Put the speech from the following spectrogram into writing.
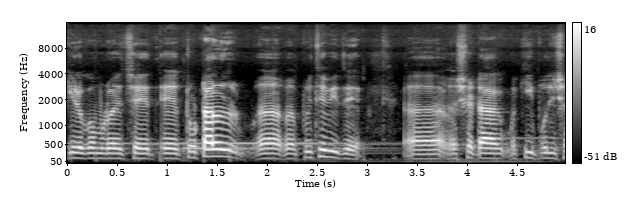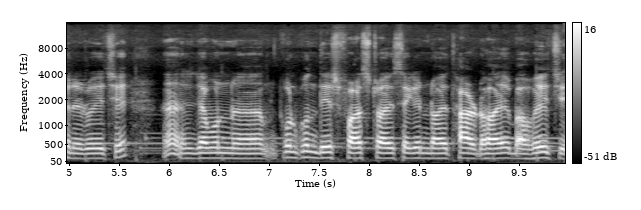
কীরকম রয়েছে টোটাল পৃথিবীতে সেটা কি পজিশনে রয়েছে হ্যাঁ? যেমন কোন কোন দেশ ফার্স্ট হয় সেকেন্ড হয় থার্ড হয় বা হয়েছে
